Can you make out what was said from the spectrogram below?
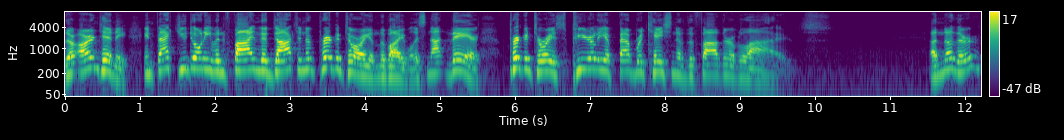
There aren't any. In fact, you don't even find the doctrine of purgatory in the Bible. It's not there. Purgatory is purely a fabrication of the father of lies. Another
